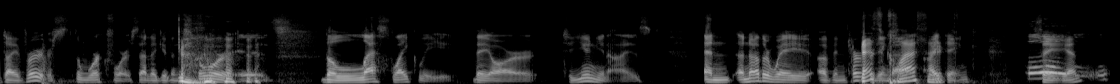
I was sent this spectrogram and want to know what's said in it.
diverse the workforce at a given store is, the less likely they are to unionize. And another way of interpreting that, I classic. think, Say again? Oh.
